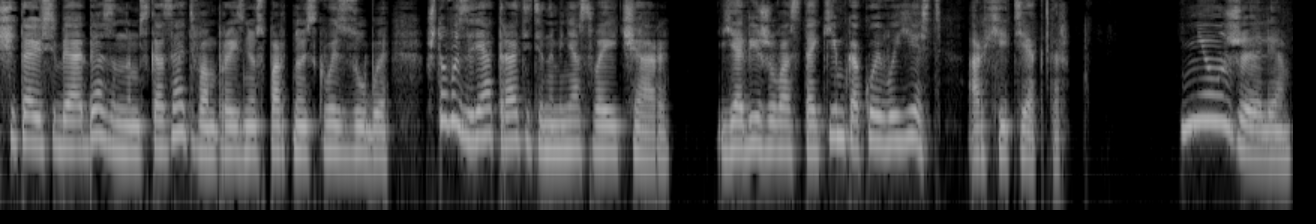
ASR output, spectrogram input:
«Считаю себя обязанным сказать вам», — произнес портной сквозь зубы, «что вы зря тратите на меня свои чары. Я вижу вас таким, какой вы есть, архитектор». «Неужели?»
